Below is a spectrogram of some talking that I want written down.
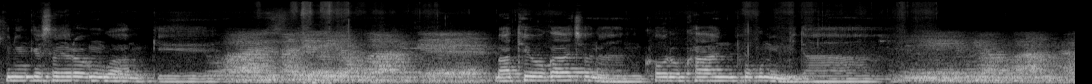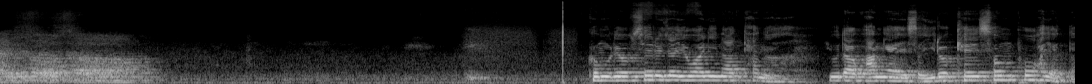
주님께서 여러분과 함께 마테오가 전한 거룩한 복음입니다. 그 무렵 세례자 요한이 나타나 유다 광야에서 이렇게 선포하였다.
